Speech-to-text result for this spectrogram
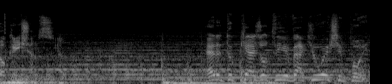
Locations. Headed to casualty evacuation point.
